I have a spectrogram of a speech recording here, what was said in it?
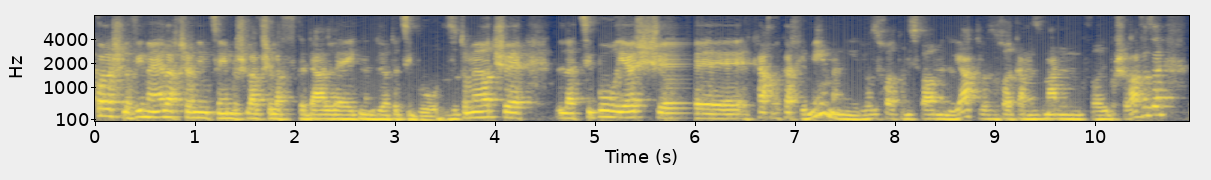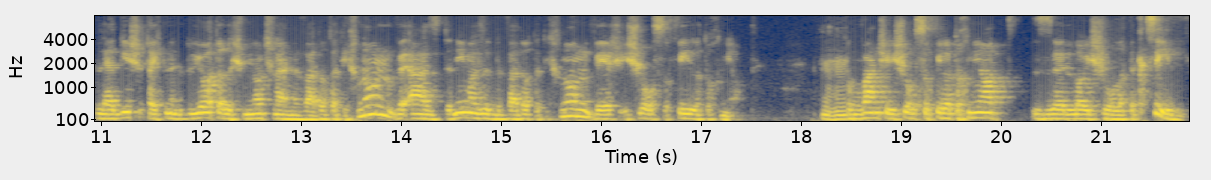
כל השלבים האלה עכשיו נמצאים בשלב של הפקדה להתנגדויות הציבור. זאת אומרת שלציבור יש uh, כך וכך ימים, אני לא זוכר את המספר המדויק, לא זוכר כמה זמן הם כבר היו בשלב הזה, להגיש את ההתנגדויות הרשמיות שלהם לוועדות התכנון, ואז דנים על זה בוועדות התכנון, ויש אישור סופי לתוכניות. Mm-hmm. כמובן שאישור סופי לתוכניות זה לא אישור לתקציב,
